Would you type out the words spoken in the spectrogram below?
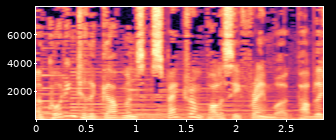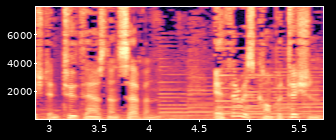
According to the government's spectrum policy framework published in 2007, if there is competition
